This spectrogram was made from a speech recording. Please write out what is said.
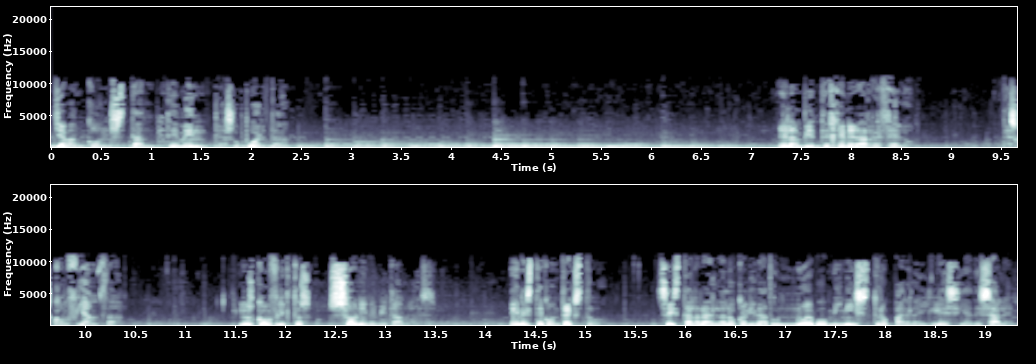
llaman constantemente a su puerta El ambiente genera recelo, desconfianza. Los conflictos son inevitables. En este contexto, se instalará en la localidad un nuevo ministro para la iglesia de Salem.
